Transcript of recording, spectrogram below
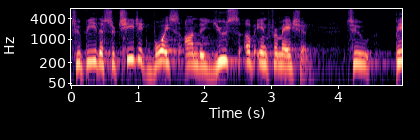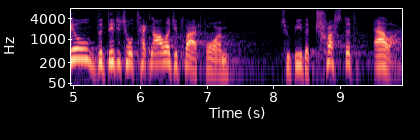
to be the strategic voice on the use of information, to build the digital technology platform, to be the trusted ally.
